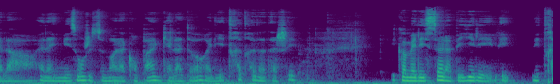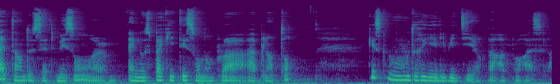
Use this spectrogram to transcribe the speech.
Elle a, elle a une maison justement à la campagne qu'elle adore. Elle y est très très attachée. Et comme elle est seule à payer les, les- les traites hein, de cette maison, euh, elle n'ose pas quitter son emploi à, à plein temps. Qu'est-ce que vous voudriez lui dire par rapport à cela?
